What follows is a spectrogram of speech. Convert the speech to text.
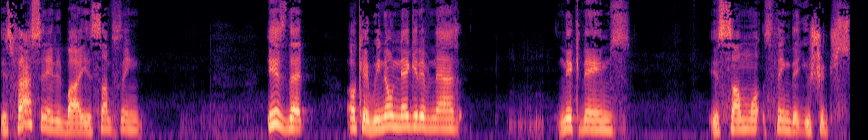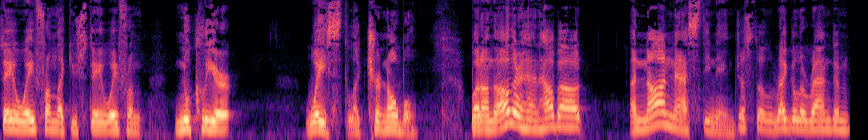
is fascinated by is something, is that, okay, we know negative nas- nicknames is something that you should stay away from, like you stay away from nuclear waste, like Chernobyl. But on the other hand, how about a non-nasty name, just a regular random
